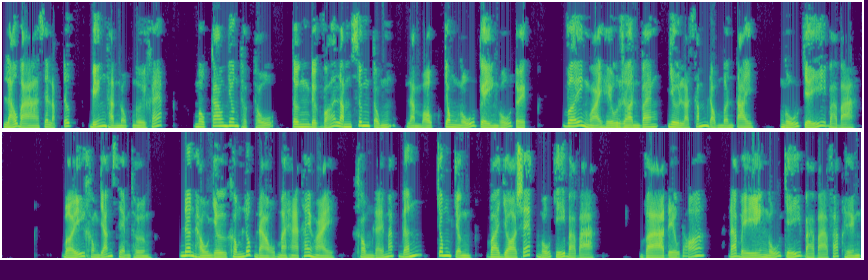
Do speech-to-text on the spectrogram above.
Lão bà sẽ lập tức biến thành một người khác, một cao nhân thực thụ từng được võ lâm xưng tụng là một trong ngũ kỳ ngũ tuyệt với ngoại hiệu rền vang như là sấm đồng bên tay, ngủ chỉ bà bà. Bởi không dám xem thường, nên hầu như không lúc nào mà Hà Thái Hoài không để mắt đến, trông chừng và dò xét ngủ chỉ bà bà. Và điều đó đã bị ngủ chỉ bà bà phát hiện.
